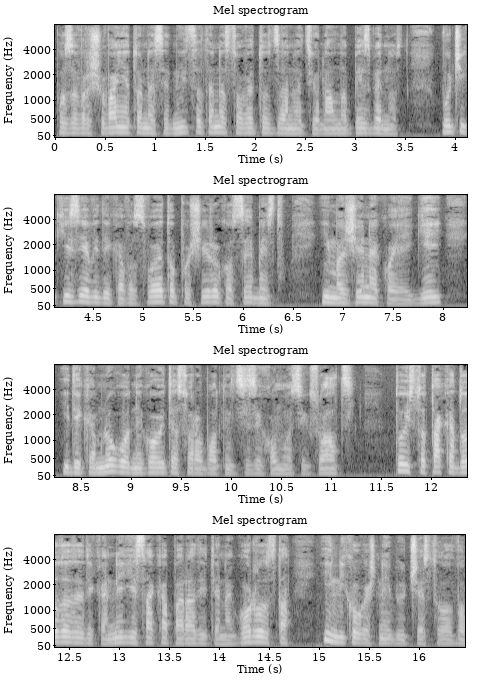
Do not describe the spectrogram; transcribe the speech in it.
по завршувањето на седницата на Советот за национална безбедност, Вучик изјави дека во своето пошироко семејство има жена која е геј и дека многу од неговите соработници се хомосексуалци. Тој исто така додаде дека не ги сака парадите на гордоста и никогаш не би учествувал во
